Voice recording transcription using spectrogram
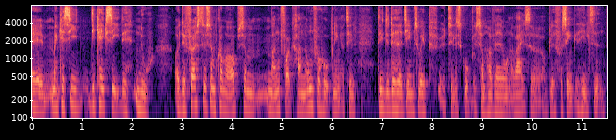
øh, man kan sige, de kan ikke se det nu. Og det første, som kommer op, som mange folk har nogle forhåbninger til, det er det, der hedder James Webb-teleskopet, som har været undervejs og blevet forsinket hele tiden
